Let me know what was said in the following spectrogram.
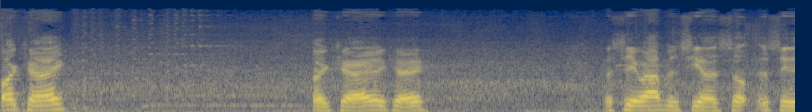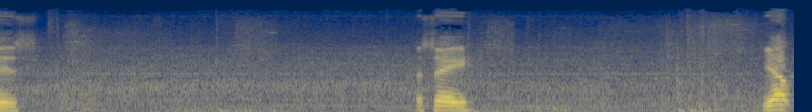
okay. Okay, okay. Let's see what happens here. Let's, let's see this. Let's see. Yep.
